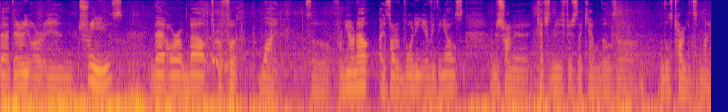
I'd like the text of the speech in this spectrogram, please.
that they are in trees that are about a foot wide. So from here on out, I start avoiding everything else. I'm just trying to catch as many fish as I can with those uh, with those targets in mind.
